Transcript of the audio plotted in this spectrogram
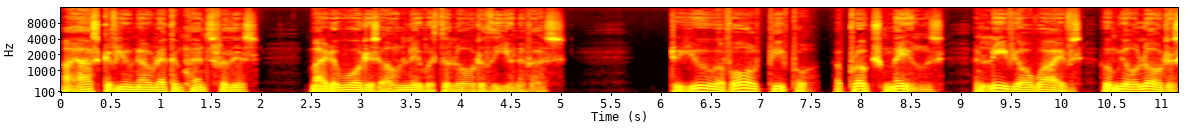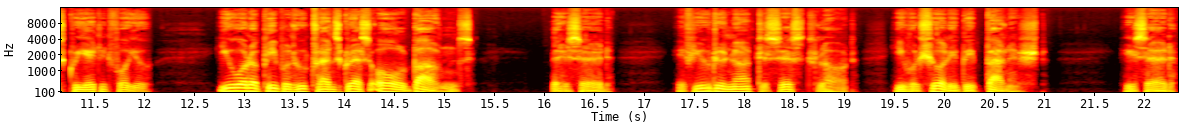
I ask of you no recompense for this. My reward is only with the Lord of the universe. To you of all people approach males and leave your wives, whom your Lord has created for you you are a people who transgress all bounds. They said, If you do not desist, Lot, you will surely be banished. He said,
